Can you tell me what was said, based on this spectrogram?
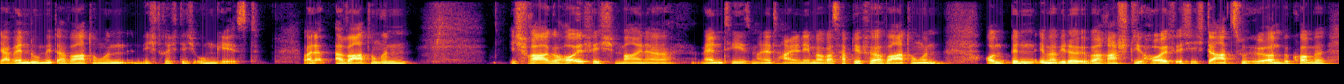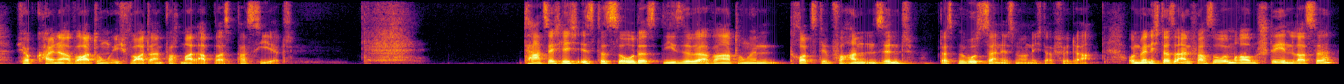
ja, wenn du mit Erwartungen nicht richtig umgehst. Weil Erwartungen, ich frage häufig meine Mentees, meine Teilnehmer, was habt ihr für Erwartungen? Und bin immer wieder überrascht, wie häufig ich da zu hören bekomme, ich habe keine Erwartungen, ich warte einfach mal ab, was passiert. Tatsächlich ist es so, dass diese Erwartungen trotzdem vorhanden sind. Das Bewusstsein ist noch nicht dafür da. Und wenn ich das einfach so im Raum stehen lasse,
